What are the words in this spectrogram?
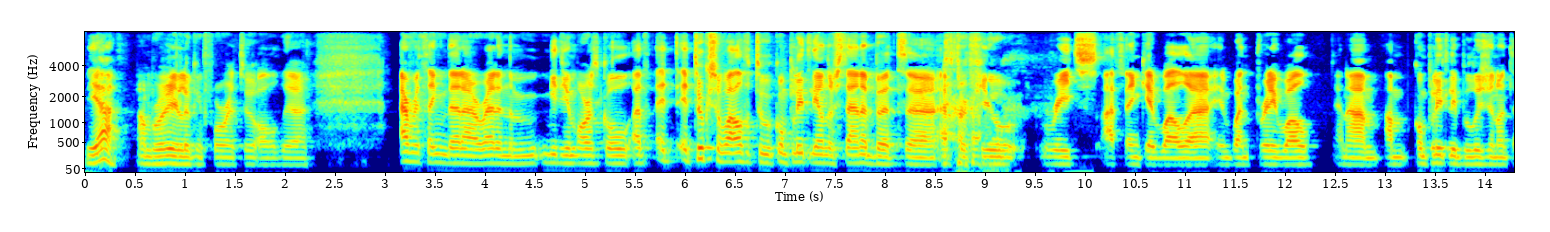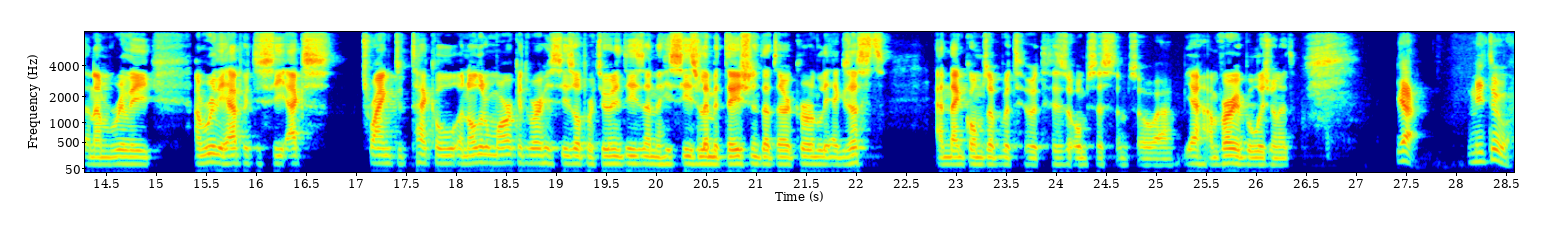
Yeah, I'm really looking forward to all the everything that I read in the Medium article. It, it took a while to completely understand it, but uh, after a few reads, I think it well uh, it went pretty well, and I'm I'm completely bullish on it, and I'm really I'm really happy to see X trying to tackle another market where he sees opportunities and he sees limitations that there currently exist, and then comes up with, with his own system. So uh, yeah, I'm very bullish on it. Yeah, me too.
